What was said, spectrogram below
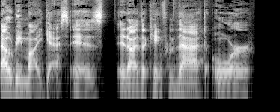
that would be my guess. Is it either came from that or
